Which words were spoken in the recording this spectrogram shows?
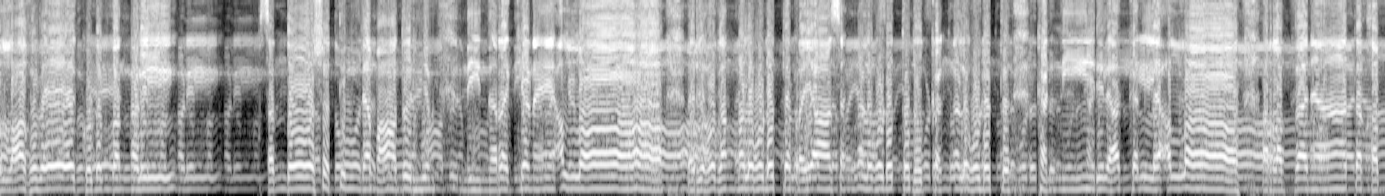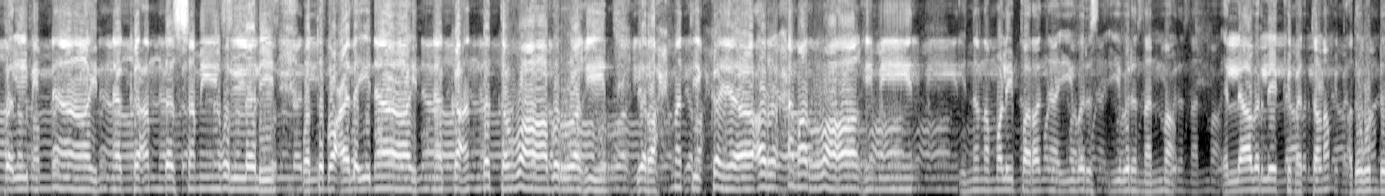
അള്ളാഹുവേ കുടുംബങ്ങളിൽ സന്തോഷത്തിന്റെ മാധുര്യം നീ നിറയ്ക്കണേ അല്ലാ. രോഗങ്ങൾ കൊടുത്ത് പ്രയാസങ്ങൾ കൊടുത്ത് ദുഃഖങ്ങൾ കൊടുത്ത് റബ്ബനാ തഖബ്ബൽ മിന്നാ ഇന്നക സമീഉൽ അലൈനാ ഇന്നക റഹീം. യാ അർഹമർ ഇന്ന് നമ്മൾ ഈ പറഞ്ഞ ഈ ഒരു ഈ ഒരു നന്മ എല്ലാവരിലേക്കും എത്തണം. അതുകൊണ്ട്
